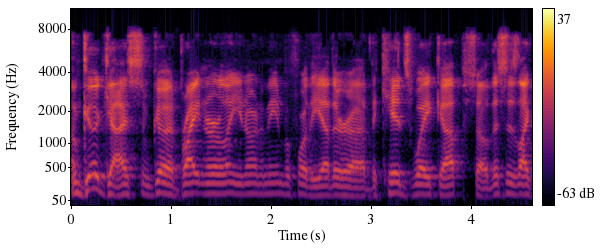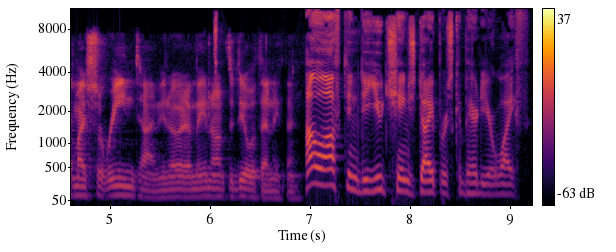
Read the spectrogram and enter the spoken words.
I'm good, guys. I'm good. Bright and early, you know what I mean. Before the other uh, the kids wake up, so this is like my serene time. You know what I mean. I don't have to deal with anything. How often do you change diapers compared to your wife?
